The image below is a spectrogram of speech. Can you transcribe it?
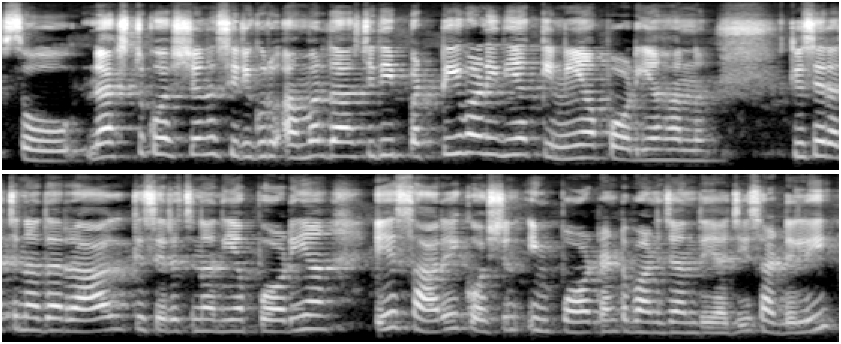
So next question Sri Guru Amar Das ji ਦੀ ਪੱਟੀ ਬਾਣੀ ਦੀਆਂ ਕਿੰਨੀਆਂ ਪੌੜੀਆਂ ਹਨ? ਕਿਸੇ ਰਚਨਾ ਦਾ ਰਾਗ, ਕਿਸੇ ਰਚਨਾ ਦੀਆਂ ਪੌੜੀਆਂ, ਇਹ ਸਾਰੇ ਕੁਐਸਚਨ ਇੰਪੋਰਟੈਂਟ ਬਣ ਜਾਂਦੇ ਆ ਜੀ ਸਾਡੇ ਲਈ।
